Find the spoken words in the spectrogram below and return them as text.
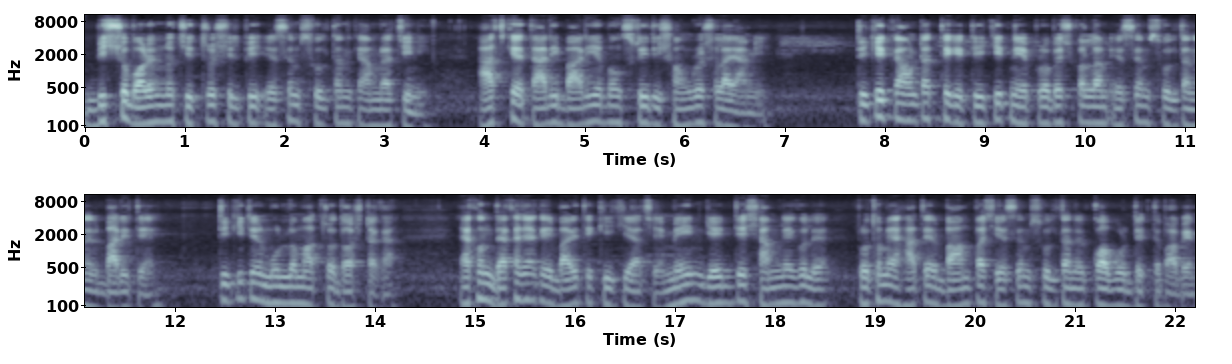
বিশ্ববরেণ্য চিত্রশিল্পী এস এম সুলতানকে আমরা চিনি। আজকে তারই বাড়ি এবং স্মৃতি সংগ্রহশালায় আমি। টিকিট কাউন্টার থেকে টিকিট নিয়ে প্রবেশ করলাম এস এম সুলতানের বাড়িতে। টিকিটের মূল্য মাত্র দশ টাকা। এখন দেখা যাক এই বাড়িতে কি কি আছে। মেইন গেট দিয়ে সামনে গেলে প্রথমে হাতের বাম পাশে এস এম সুলতানের কবর দেখতে পাবেন।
